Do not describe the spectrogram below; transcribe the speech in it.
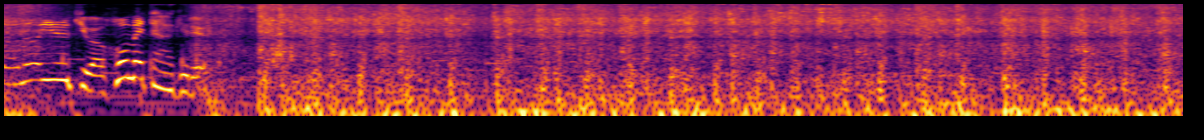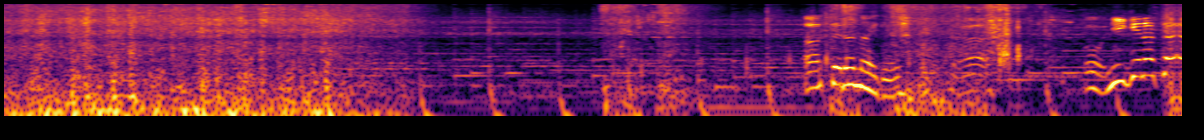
その勇気は褒めてあげる。焦らないで。さあお逃げなさい。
